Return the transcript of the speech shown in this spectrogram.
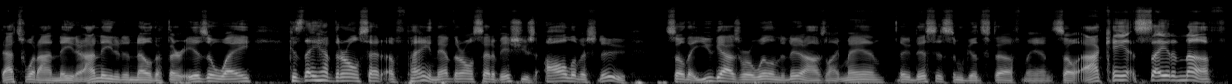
That's what I needed. I needed to know that there is a way because they have their own set of pain, they have their own set of issues. All of us do so that you guys were willing to do it. I was like, man, dude, this is some good stuff, man. So I can't say it enough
